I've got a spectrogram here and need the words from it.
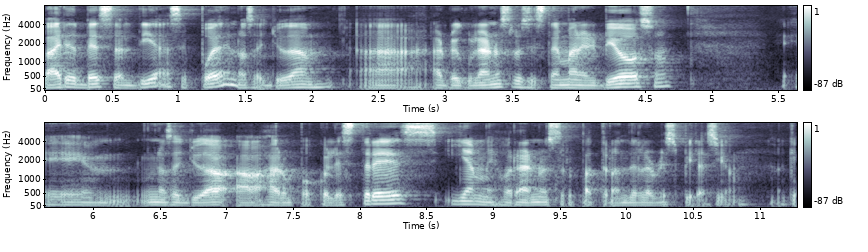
varias veces al día se puede, nos ayuda a, regular nuestro sistema nervioso, nos ayuda a bajar un poco el estrés y a mejorar nuestro patrón de la respiración. ¿ok?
